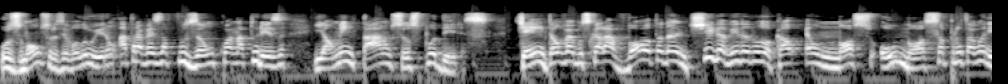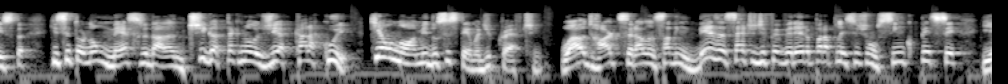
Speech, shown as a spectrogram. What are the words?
Os monstros evoluíram através da fusão com a natureza e aumentaram seus poderes. Quem então vai buscar a volta da antiga vida no local é o nosso ou nossa protagonista, que se tornou mestre da antiga tecnologia Karakuri, que é o nome do sistema de crafting. Wild Heart será lançado em 17 de fevereiro para PlayStation 5, PC e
